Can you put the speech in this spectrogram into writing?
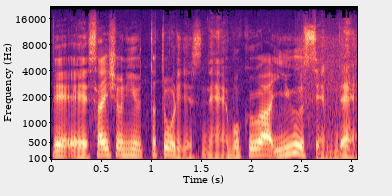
で最初に言った通りですね僕は有線で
